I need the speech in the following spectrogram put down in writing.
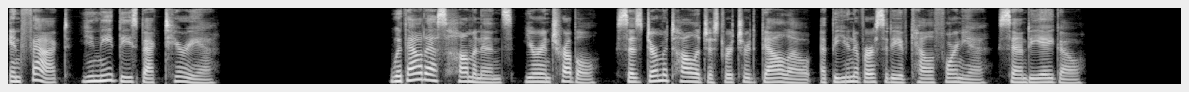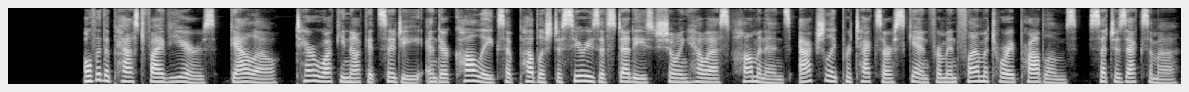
In fact, you need these bacteria. Without S. hominis, you're in trouble, says dermatologist Richard Gallo at the University of California, San Diego. Over the past five years, Gallo, Teruaki Nakatsuji, and their colleagues have published a series of studies showing how S. hominis actually protects our skin from inflammatory problems, such as eczema,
